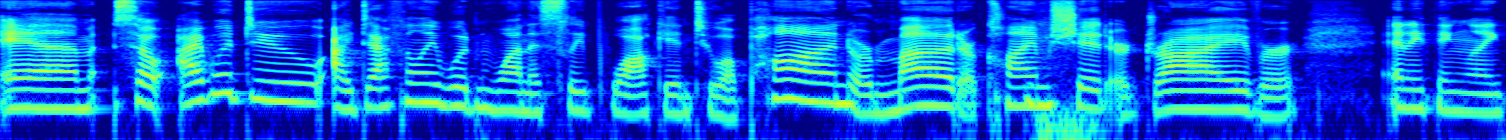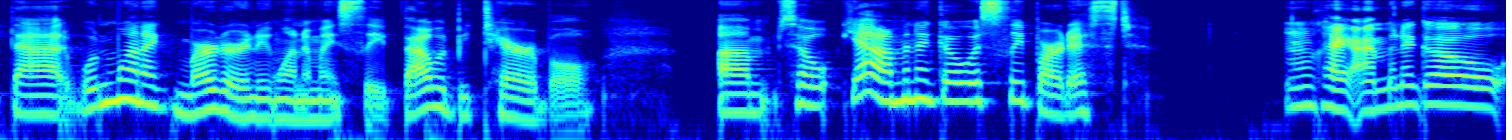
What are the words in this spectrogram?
Um, so I would do, I definitely wouldn't want to sleepwalk into a pond or mud or climb shit or drive or anything like that. Wouldn't want to murder anyone in my sleep. That would be terrible. Um, so yeah, I'm going to go with sleep artist. Okay, I'm gonna go.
